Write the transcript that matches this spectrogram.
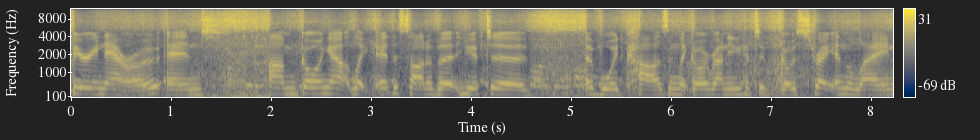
very narrow and um, going out like at the start of it you have to avoid cars and like go around and you have to go straight in the lane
